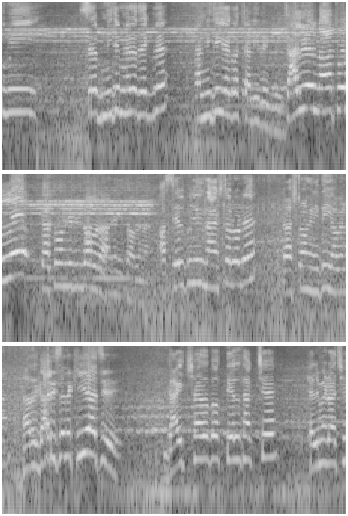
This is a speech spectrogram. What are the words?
তুমি সেলফ নিজে মেরে দেখবে আর নিজেই একবার চালিয়ে দেখবে। চালিয়ে না চললে কাস্টমারকে দিতে হবে না। নিতে হবে না। আর সেলফে যদি না স্টার্ট হলে কাস্টমারকে নিতেই হবে না। আর গাড়ির সাথে কি আছে? গাড়ির সাথে তো তেল থাকছে হেলমেট আছে।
